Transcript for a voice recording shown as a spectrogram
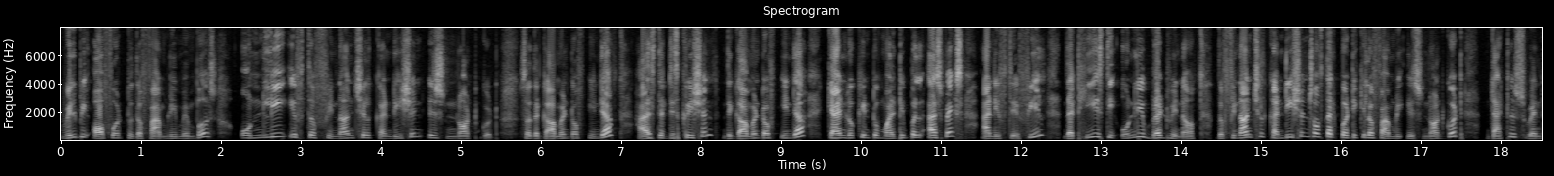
will be offered to the family members only if the financial condition is not good. So the government of India has the discretion. The government of India can look into multiple aspects and if they feel that he is the only breadwinner, the financial conditions of that particular family is not good, that is when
